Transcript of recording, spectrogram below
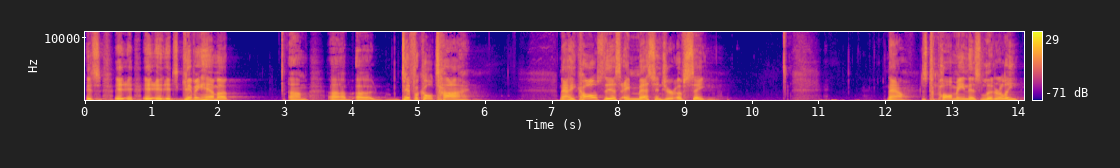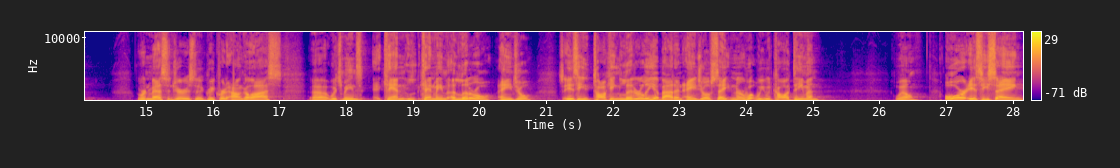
It's, it, it, it's giving him a, um, a, a difficult time. Now, he calls this a messenger of Satan. Now, does Paul mean this literally? The word messenger is the Greek word angelos, uh, which means can, can mean a literal angel. So is he talking literally about an angel of Satan or what we would call a demon? Well, or is he saying,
